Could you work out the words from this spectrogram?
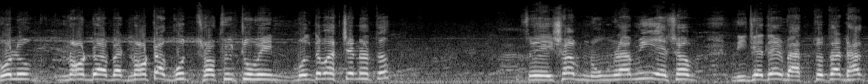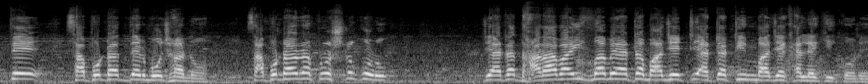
বলুক, not not a good trophy to win, বলতে পারছে না তো? তো এইসব নোংরামি, এসব নিজেদের ব্যর্থতা ঢাকতে সাপোর্টারদের বোঝানো। সাপোর্টাররা প্রশ্ন করুক যে একটা ধারাবাহিকভাবে একটা বাজে একটা টিম বাজে খেলে কি করে?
